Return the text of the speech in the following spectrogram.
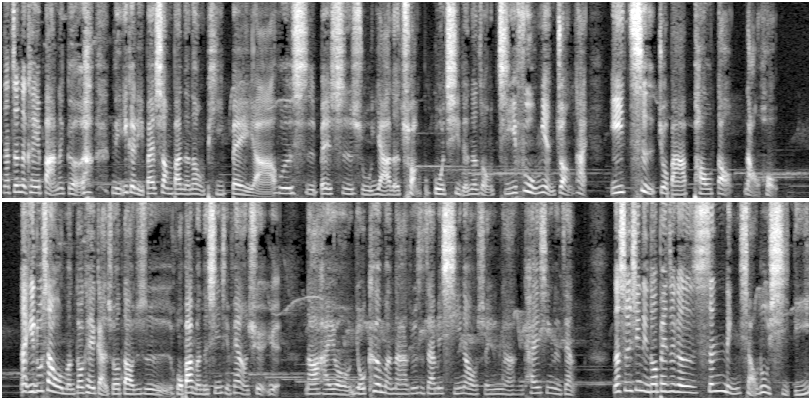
那真的可以把那个 你一个礼拜上班的那种疲惫呀、或者是被世俗压得喘不过气的那种极负面状态，一次就把它抛到脑后。那一路上我们都可以感受到，就是伙伴们的心情非常雀跃，然后还有游客们啊，就是在那边嬉闹声音啊，很开心的这样。那身心灵都被这个森林小路洗涤。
